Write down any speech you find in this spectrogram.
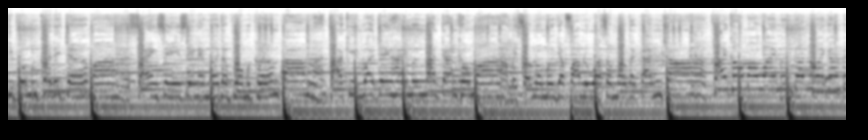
ที่พวกมึงเคยได้เจอมา แสงสีเสียงในมือถ้าพวกมึงเคลิ้มตามถ้าคิดว่าเจงให้มึงงานการเข้ามา ไม่สนว่ามึงจะฟาร์มหรือว่าสมองแต่กัญชาใครเข้ามาไว้มึงก็รวยกันไป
